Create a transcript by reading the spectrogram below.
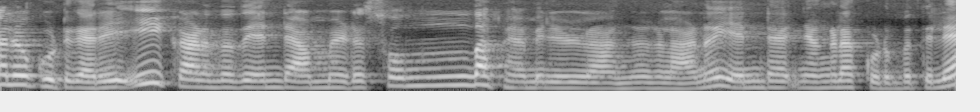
ഹലോ കൂട്ടുകാരെ ഈ കാണുന്നത് എന്റെ അമ്മയുടെ സ്വന്തം ഫാമിലിയിലുള്ള അംഗങ്ങളാണ്. എന്റെ ഞങ്ങളുടെ കുടുംബത്തിലെ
